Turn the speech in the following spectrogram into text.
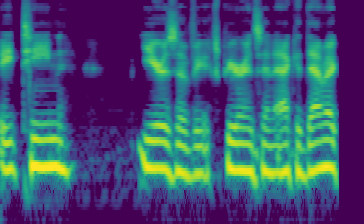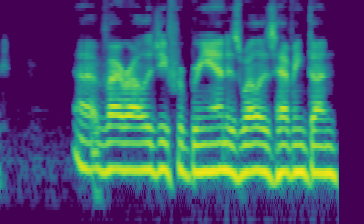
18 years of experience in academic uh, virology for Brianne, as well as having done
